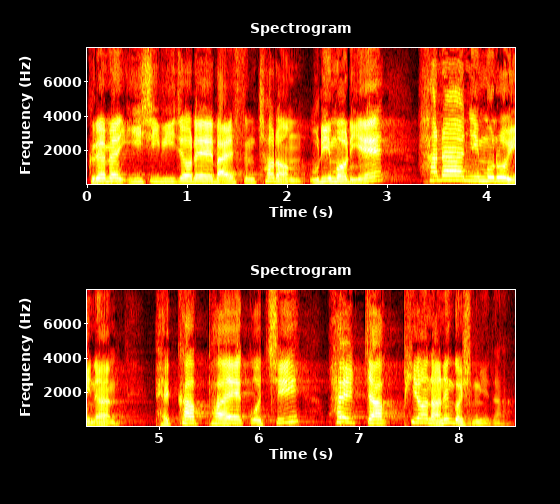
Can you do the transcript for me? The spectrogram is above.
그러면 22절의 말씀처럼 우리 머리에 하나님으로 인한 백합화의 꽃이 활짝 피어나는 것입니다.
